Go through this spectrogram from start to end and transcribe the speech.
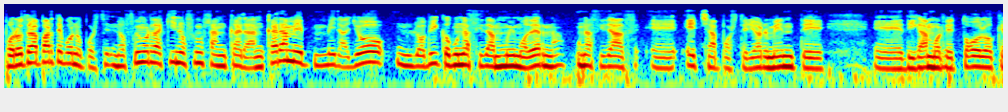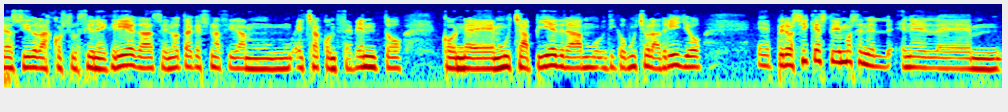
por otra parte, bueno, pues nos fuimos de aquí, nos fuimos a Ankara. Ankara, me, mira, yo lo vi como una ciudad muy moderna, una ciudad eh, hecha posteriormente, eh, digamos, de todo lo que han sido las construcciones griegas. Se nota que es una ciudad hecha con cemento, con mucha piedra, digo, mucho ladrillo. pero sí que estuvimos en el, en el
